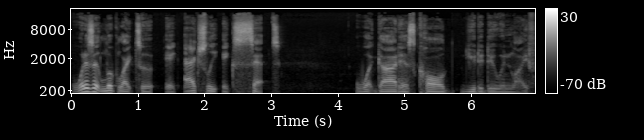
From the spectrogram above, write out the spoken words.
What does it look like to actually accept what God has called you to do in life?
